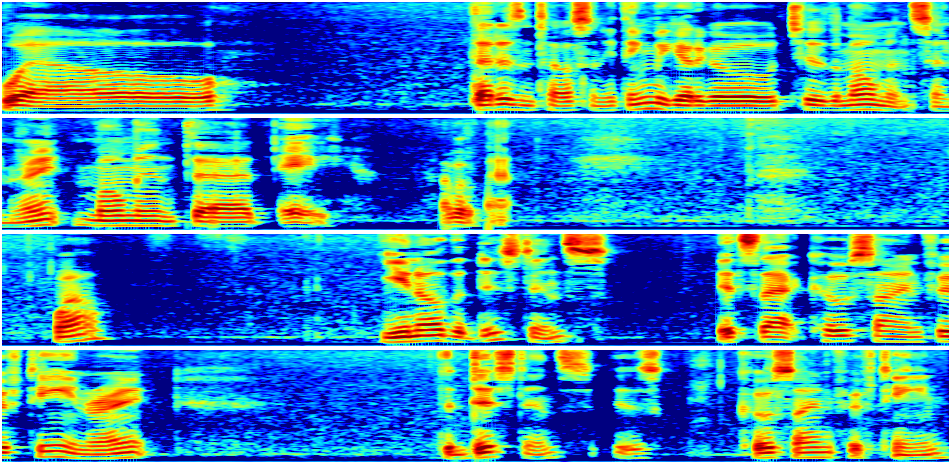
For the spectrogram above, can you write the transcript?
Well, that doesn't tell us anything. We got to go to the moments then, right? Moment at A. How about that? Well, you know the distance. It's that cosine 15, right? The distance is cosine 15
